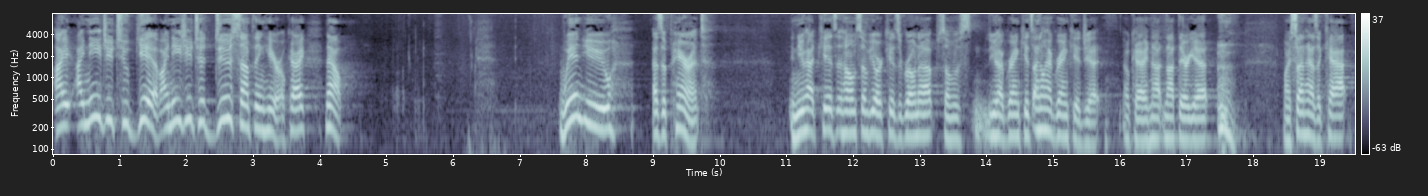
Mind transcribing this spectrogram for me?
I, I need you to give. I need you to do something here, okay? Now, when you, as a parent, and you had kids at home, some of your kids are grown up, some of you have grandkids. I don't have grandkids yet, okay? Not, not there yet. My son has a cat,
